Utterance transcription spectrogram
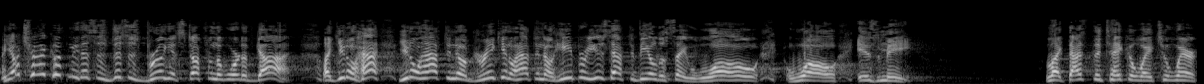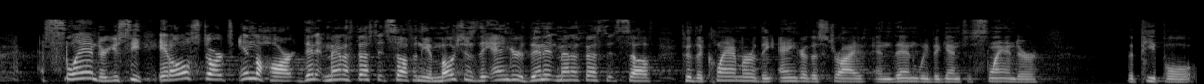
are y'all track with me? This is, this is brilliant stuff from the Word of God. Like you don't have, you don't have to know Greek, you don't have to know Hebrew, you just have to be able to say, woe, woe is me. Like that's the takeaway to where slander, you see, it all starts in the heart, then it manifests itself in the emotions, the anger, then it manifests itself through the clamor, the anger, the strife, and then we begin to slander the people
